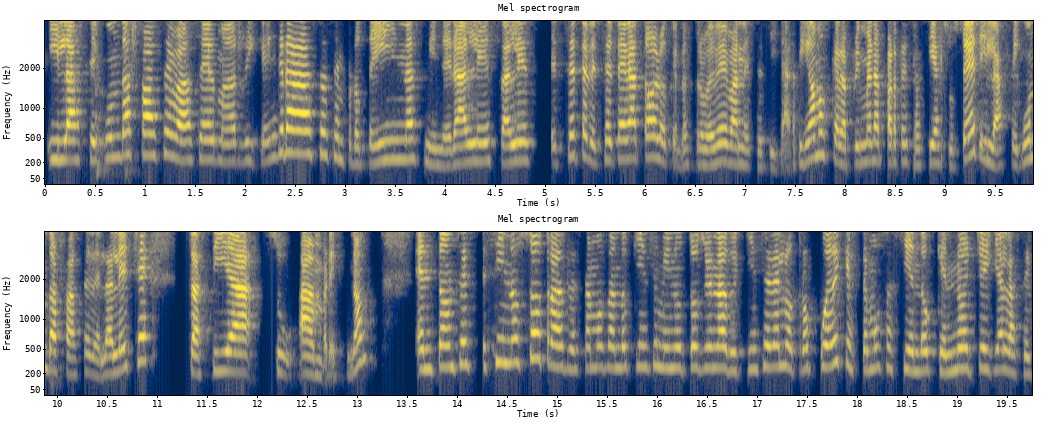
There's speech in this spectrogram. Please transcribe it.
y la segunda fase va a ser más rica en grasas, en proteínas, minerales, sales, etcétera, etcétera, todo lo que nuestro bebé va a necesitar. Digamos que la primera parte sacia su sed y la segunda fase de la leche sacia hacía su hambre, ¿no? Entonces, si nosotras le estamos dando 15 minutos de un lado y 15 del otro, puede que estemos haciendo que no llegue a la segunda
